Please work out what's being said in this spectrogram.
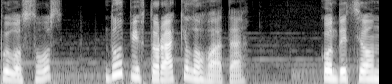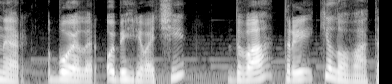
пилосос до 1,5 кВт. Кондиціонер, бойлер, обігрівачі 2-3 кВт.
